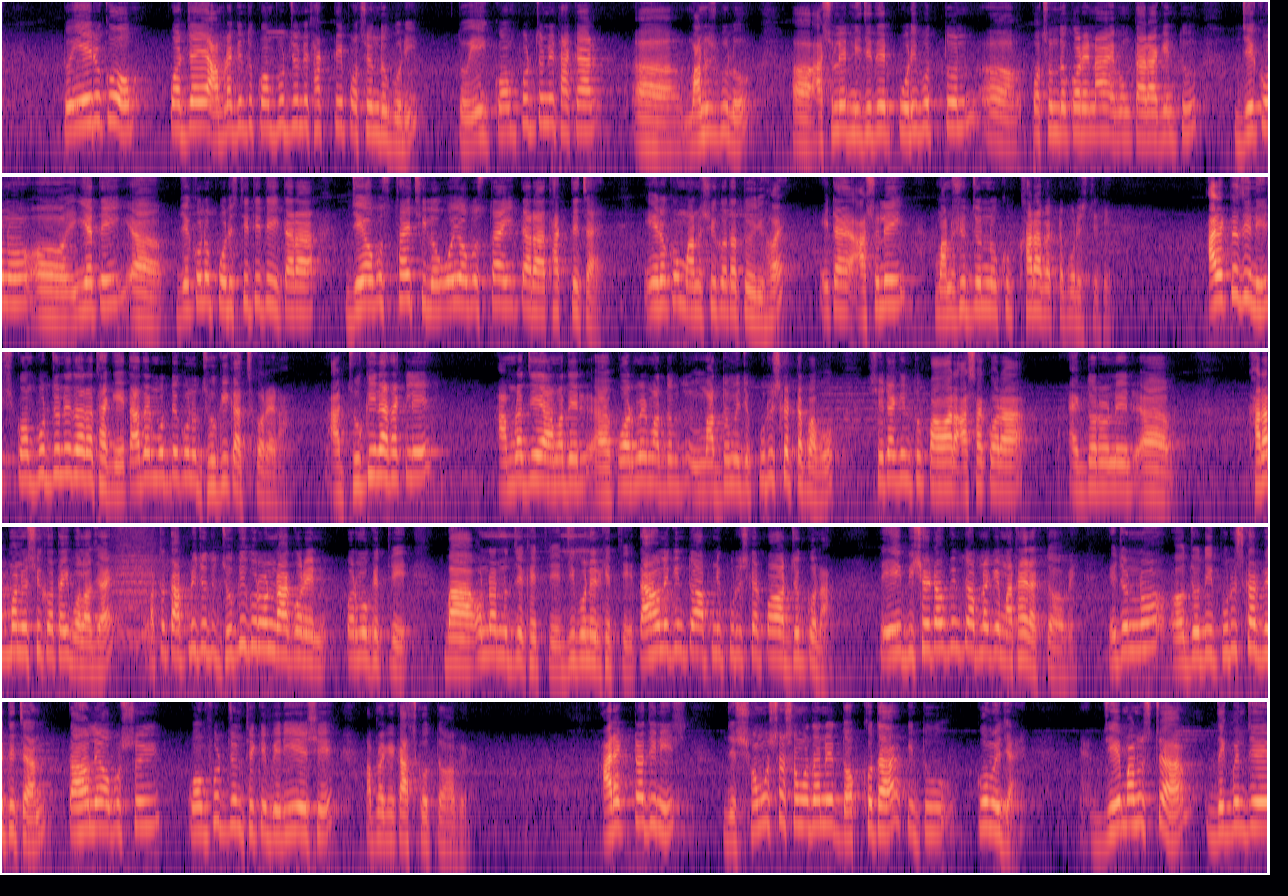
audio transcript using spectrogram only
তো এরকম পর্যায়ে আমরা কিন্তু কমফোর্ট জোনে থাকতে পছন্দ করি। তো এই কমফোর্ট জোনে থাকার মানুষগুলো আসলে নিজেদের পরিবর্তন পছন্দ করে না এবং তারা কিন্তু যে কোনো ইয়েতেই যে কোনো পরিস্থিতিতেই তারা যে অবস্থায় ছিল, ওই অবস্থায় তারা থাকতে চায়। এরকম মানসিকতা তৈরি হয়। এটা আসলেই মানুষের জন্য খুব খারাপ একটা পরিস্থিতি। আরেকটা জিনিস কমফোর্ট জোনে যারা থাকে, তাদের মধ্যে কোনো ঝুঁকি কাজ করে না। আর ঝুঁকি না থাকলে আমরা যে আমাদের কর্মের মাধ্যম, মাধ্যমে যে পুরস্কারটা পাবো, সেটা কিন্তু পাওয়ার আশা করা এক ধরনের খারাপ মানসিকতাই বলা যায়। অর্থাৎ আপনি যদি ঝুঁকি গ্রহণ না করেন কর্মক্ষেত্রে বা অন্যান্য যে ক্ষেত্রে, জীবনের ক্ষেত্রে, তাহলে কিন্তু আপনি পুরস্কার পাওয়ার যোগ্য না। তো এই বিষয়টাও কিন্তু আপনাকে মাথায় রাখতে হবে। এজন্য যদি পুরস্কার পেতে চান, তাহলে অবশ্যই কমফোর্ট জোন থেকে বেরিয়ে এসে আপনাকে কাজ করতে হবে। আরেকটা জিনিস, যে সমস্যা সমাধানের দক্ষতা কিন্তু কমে যায়। যে মানুষটা দেখবেন যে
